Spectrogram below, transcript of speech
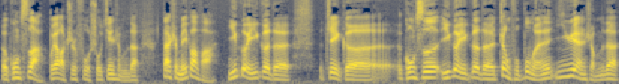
呃公司啊，不要支付赎金什么的。但是没办法，一个一个的这个公司，一个一个的政府部门、医院什么的。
